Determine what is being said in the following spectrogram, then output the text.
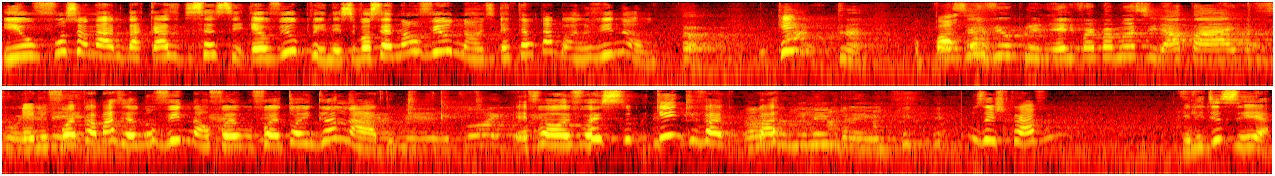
e o funcionário da casa disse assim: Eu vi o Plínio, se você não viu, não. Disse, então tá bom, não vi, não. Quem? Você viu o Plínio? Ele foi para Massília, ah, tá, ele foi. Ele foi para Massília, eu não vi, não. Foi, foi, eu estou enganado. Ele foi? Foi, foi. foi quem que vai. Eu me lembrei. Os escravos. Ele dizia:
